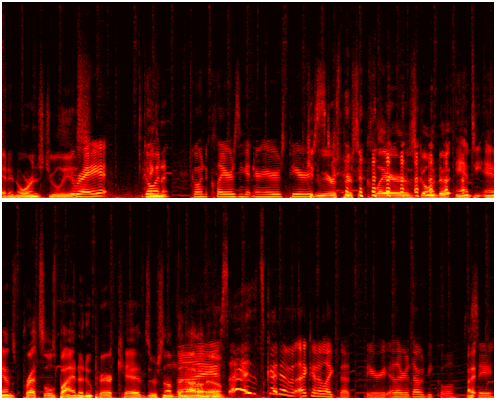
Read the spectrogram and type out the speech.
in an orange Julius. right? Hanging- going to Claire's and getting her ears pierced. Getting your ears pierced at Claire's, going to Auntie Anne's Pretzels, buying a new pair of Keds or something. I don't know. It's kind of I kind of like that theory. That would be cool to I, see.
